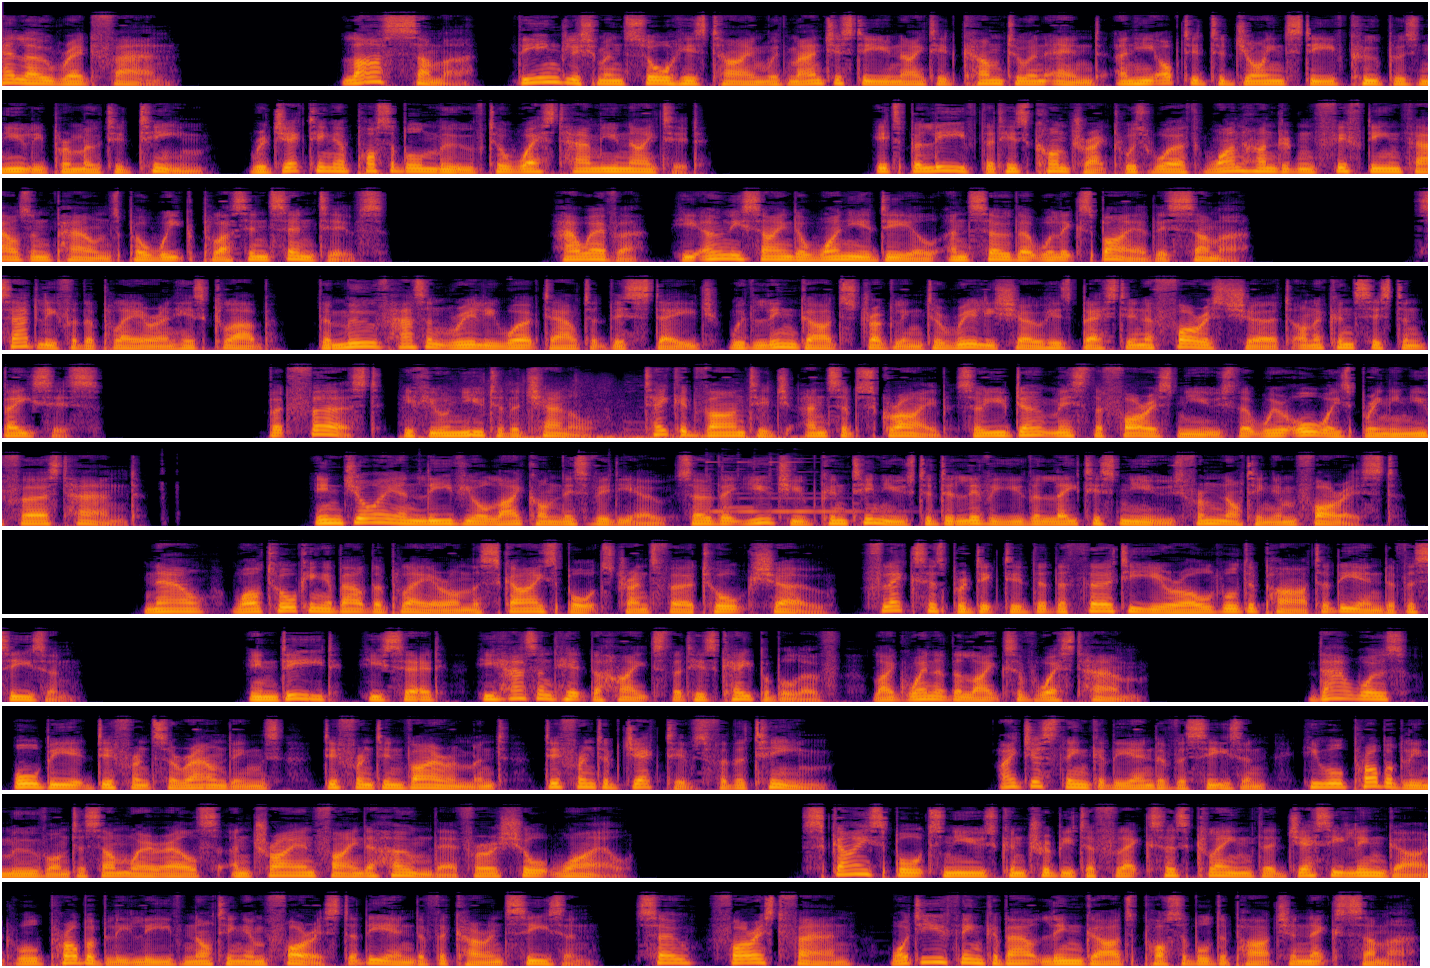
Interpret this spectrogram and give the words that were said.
Hello Red fan. Last summer, the Englishman saw his time with Manchester United come to an end and he opted to join Steve Cooper's newly promoted team, rejecting a possible move to West Ham United. It's believed that his contract was worth £115,000 per week plus incentives. However, he only signed a one-year deal and so that will expire this summer. Sadly for the player and his club, the move hasn't really worked out at this stage with Lingard struggling to really show his best in a Forest shirt on a consistent basis. But first, if you're new to the channel, take advantage and subscribe so you don't miss the Forest news that we're always bringing you firsthand. Enjoy and leave your like on this video so that YouTube continues to deliver you the latest news from Nottingham Forest. Now, while talking about the player on the Sky Sports Transfer Talk show, Flex has predicted that the 30-year-old will depart at the end of the season. Indeed, he said, he hasn't hit the heights that he's capable of, like when at the likes of West Ham. That was, albeit different surroundings, different environment, different objectives for the team. I just think at the end of the season, he will probably move on to somewhere else and try and find a home there for a short while. Sky Sports News contributor Flex has claimed that Jesse Lingard will probably leave Nottingham Forest at the end of the current season. So, Forest fan, what do you think about Lingard's possible departure next summer?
